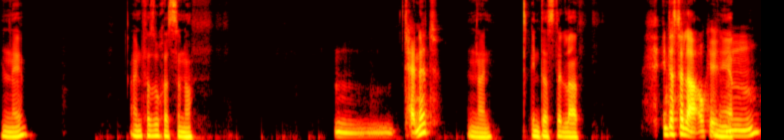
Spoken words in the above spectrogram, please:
Nee. Einen Versuch hast du noch. Hm, Tenet? Nein. Interstellar. Interstellar, okay. Ja. Hm.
